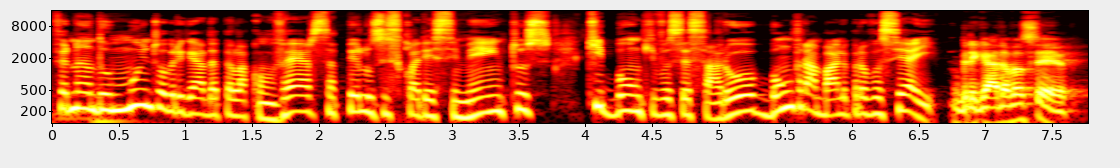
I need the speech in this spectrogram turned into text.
Fernando, muito obrigada pela conversa, pelos esclarecimentos. Que bom que você sarou. Bom trabalho para você aí. Obrigado a você.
